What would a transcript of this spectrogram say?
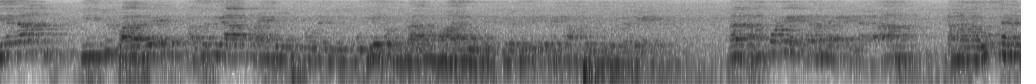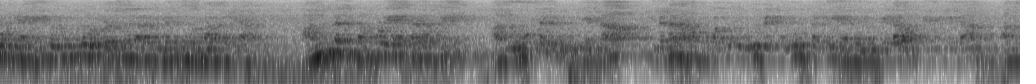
இதுதான் இன்று பல பேர் வசதியாக பயன்படுத்திக் கொண்டிருக்கக்கூடிய ஒன்றாக மாறி என்பதை நாம் புரிந்து கொள்ள வேண்டும் ஆனால் நம்முடைய கடமை என்னன்னா நம்ம அந்த ஊர்ல இருக்கோம் இல்லையா எந்த ஊர்ல ஒரு பிரச்சனை நடக்குதுன்னு சொல்றாங்க இல்லையா அந்த நம்முடைய கடமை அந்த ஊர்ல இருக்கக்கூடியனா இல்லைன்னா நமக்கு பக்கத்து ஊர் ரெண்டு ஊர் தள்ளி அந்த ஒரு இடம் இருக்குன்னா அங்க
